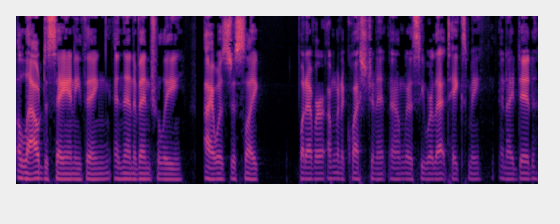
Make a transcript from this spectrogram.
allowed to say anything and then eventually I was just like whatever, I'm going to question it and I'm going to see where that takes me and I did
